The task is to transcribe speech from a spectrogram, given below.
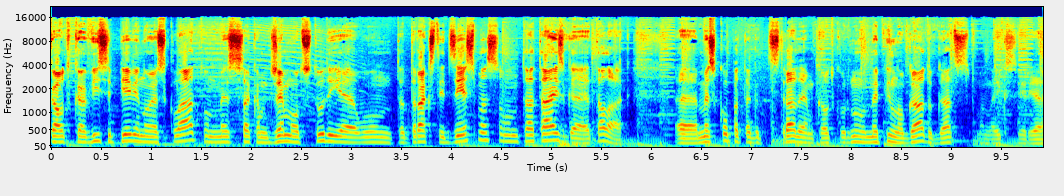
kaut kā visi pievienojas klāt, un mēs sākam džemot studijā, un tad rakstīt dziesmas, un tā, tā aizgāja tālāk. Uh, mēs kopā tagad strādājam kaut kur, nu, nepilnu gadu, gads, man liekas, ir. Jā.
